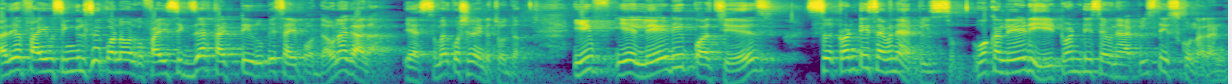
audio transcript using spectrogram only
అదే ఫైవ్ సింగిల్స్ కొన్నాం అనుకో five six are thirty rupees అయిపోద్ది. అవునా కాదా? ఎస్ మరి క్వశ్చన్ ఏంటో చూద్దాం. If a lady purchase twenty seven apples ఒక లేడీ ట్వంటీ సెవెన్ యాపిల్స్ తీసుకున్నారంట.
